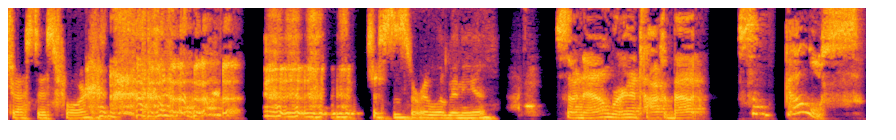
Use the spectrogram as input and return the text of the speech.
justice for justice for Lavinia. So now we're going to talk about some ghosts.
